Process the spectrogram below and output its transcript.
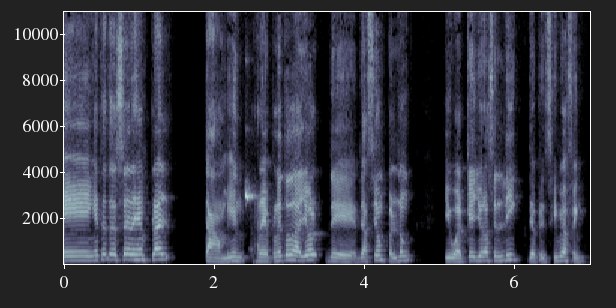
En este tercer ejemplar, también repleto de, de, de acción, perdón, igual que Jurassic League, de principio a fin.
